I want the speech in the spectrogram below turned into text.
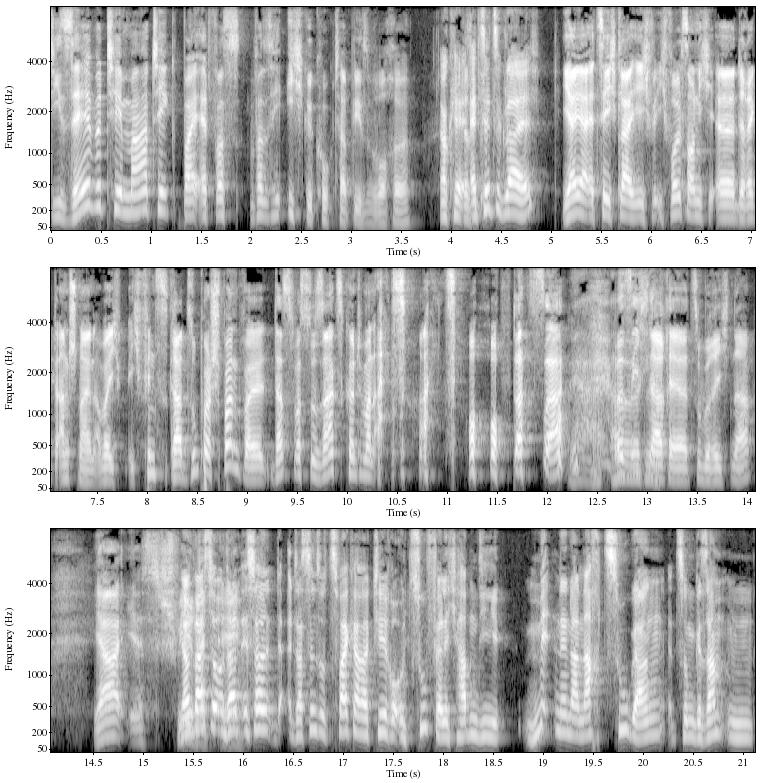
dieselbe Thematik bei etwas, was ich geguckt habe diese Woche. Okay, erzählst du gleich? Ja, ja, erzähl ich gleich. Ich, ich wollte es auch nicht äh, direkt anschneiden, aber ich, ich finde es gerade super spannend, weil das, was du sagst, könnte man eins zu eins auch auf das sagen, aber was ich nachher zu berichten habe. Ja, ist Ja, schwierig. und weißt du, und dann ey. ist er, das sind so zwei Charaktere und zufällig haben die mitten in der Nacht Zugang zum gesamten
